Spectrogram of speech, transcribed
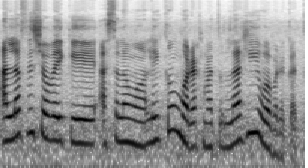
আল্লাহ হাফিজ সবাইকে আসসালামু আলাইকুম ওরহমতুল্লাহি ওবরাকাতু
